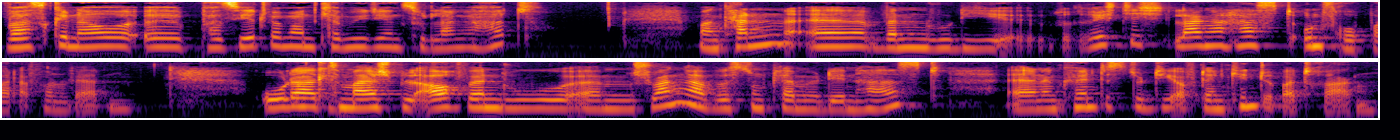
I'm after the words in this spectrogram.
Was genau äh, passiert, wenn man Chlamydien zu lange hat? Man kann, äh, wenn du die richtig lange hast, unfruchtbar davon werden. Oder okay. zum Beispiel auch, wenn du ähm, schwanger bist und Chlamydien hast, äh, dann könntest du die auf dein Kind übertragen.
